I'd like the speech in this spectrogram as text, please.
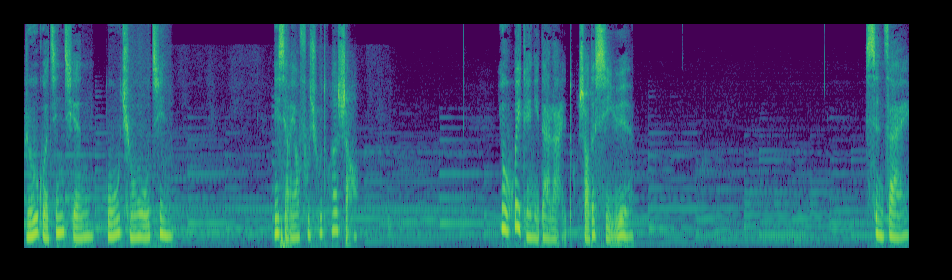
如果金钱无穷无尽，你想要付出多少，又会给你带来多少的喜悦？现在，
